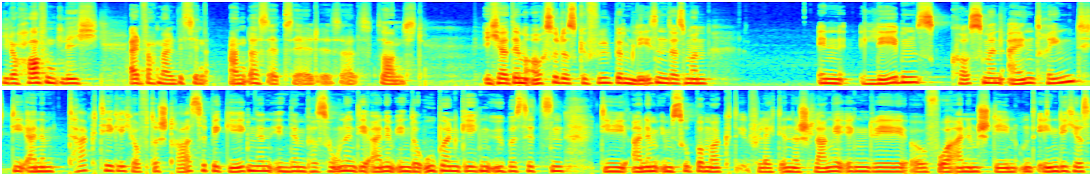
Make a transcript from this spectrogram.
die doch hoffentlich einfach mal ein bisschen anders erzählt ist als sonst. Ich hatte auch so das Gefühl beim Lesen, dass man in Lebenskosmen eindringt, die einem tagtäglich auf der Straße begegnen, in den Personen, die einem in der U-Bahn gegenüber sitzen, die einem im Supermarkt vielleicht in der Schlange irgendwie äh, vor einem stehen und ähnliches.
